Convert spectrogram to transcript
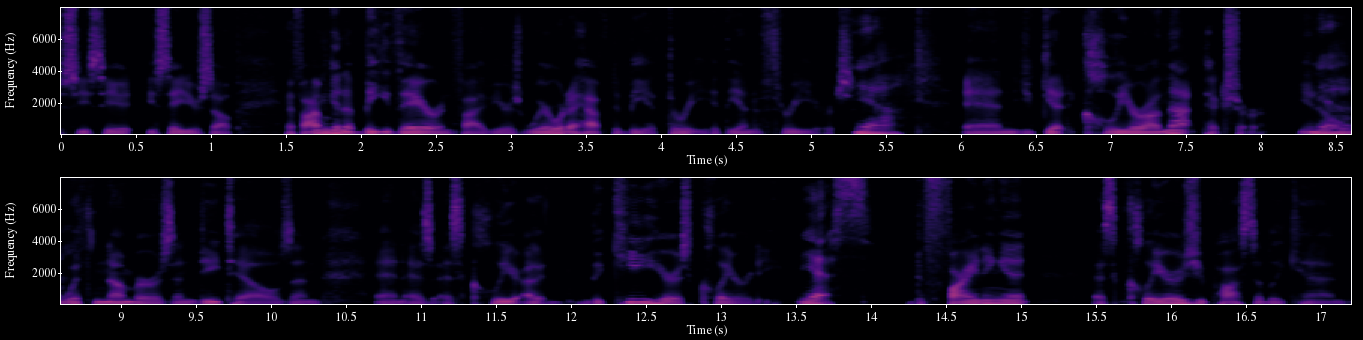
so you say you say to yourself, if I'm going to be there in five years, where would I have to be at three at the end of three years? Yeah. and you get clear on that picture you know Yeah. with numbers and details and and as as clear uh, the key here is clarity Yes. defining it as clear as you possibly can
